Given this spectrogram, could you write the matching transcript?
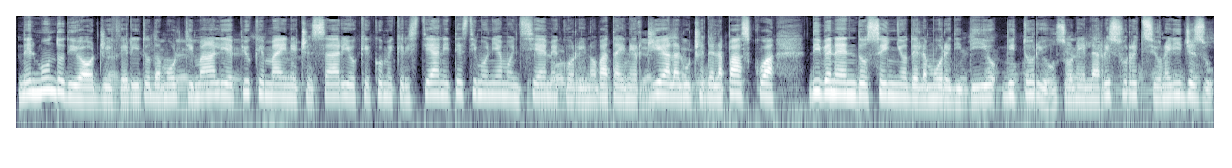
Nel mondo di oggi, ferito da molti mali, è più che mai necessario che come cristiani testimoniamo insieme con rinnovata energia la luce della Pasqua, divenendo segno dell'amore di Dio vittorioso nella risurrezione di Gesù.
